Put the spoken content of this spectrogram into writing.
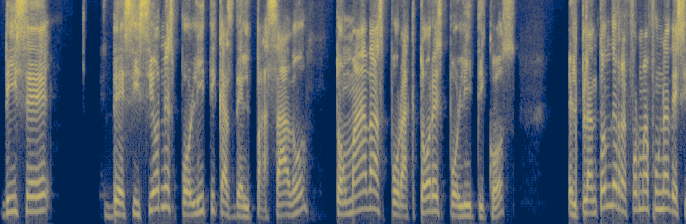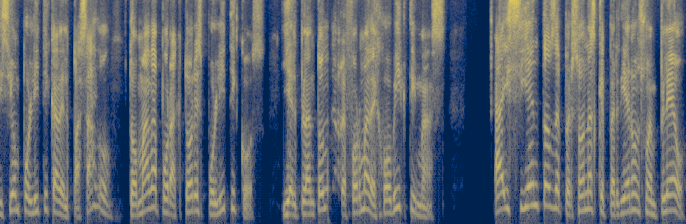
dice decisiones políticas del pasado tomadas por actores políticos. El plantón de reforma fue una decisión política del pasado, tomada por actores políticos, y el plantón de reforma dejó víctimas. Hay cientos de personas que perdieron su empleo.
